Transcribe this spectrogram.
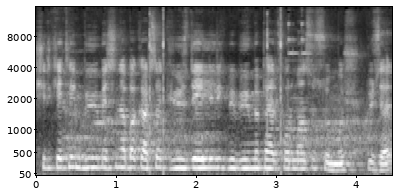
Şirketin büyümesine bakarsak %50'lik bir büyüme performansı sunmuş. Güzel.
